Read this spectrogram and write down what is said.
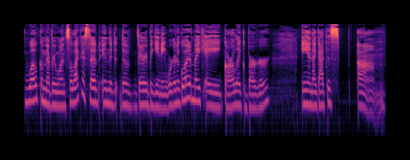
Welcome, everyone. So, like I said in the the very beginning, we're gonna go ahead and make a garlic burger, and I got this um,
